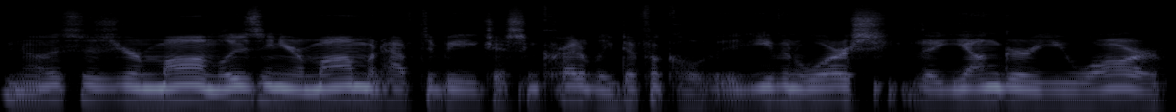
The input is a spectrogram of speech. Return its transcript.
You know, this is your mom. Losing your mom would have to be just incredibly difficult. Even worse, the younger you are.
